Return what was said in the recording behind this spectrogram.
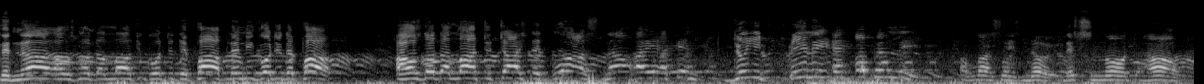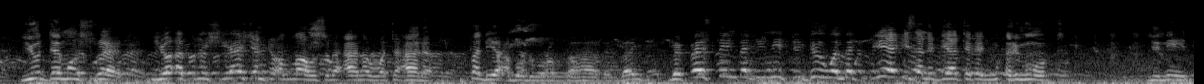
That now I was not allowed to go to the pub, let me go to the pub. I was not allowed to touch that glass, now I, I can do it freely and openly. Allah says, no, that's not how you demonstrate your appreciation to Allah subhanahu wa ta'ala. The first thing that you need to do when that fear is alleviated and removed, you need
